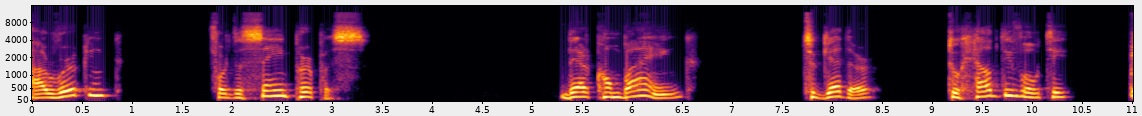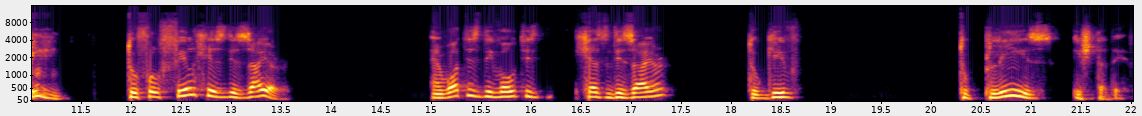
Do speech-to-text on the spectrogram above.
are working for the same purpose. They are combining together to help devotee to fulfill his desire. And what is devotee has desire? to give, to please Ishtadev.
